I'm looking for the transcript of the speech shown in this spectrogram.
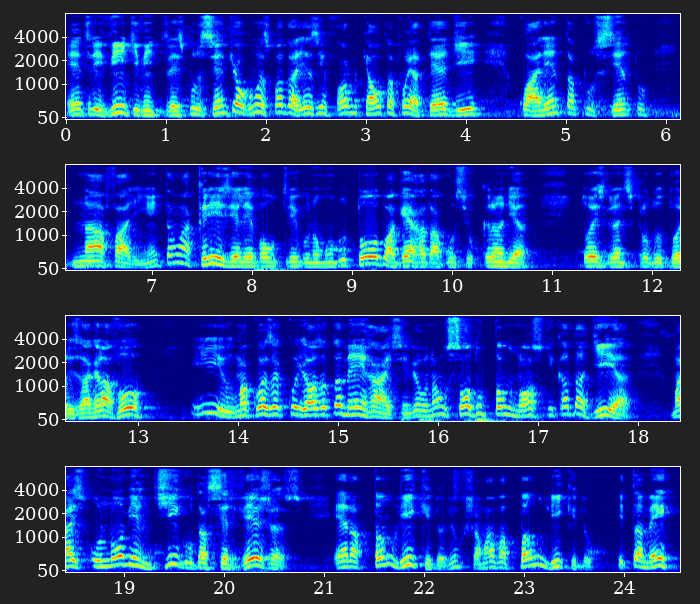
entre 20% e 23%, e algumas padarias informam que a alta foi até de 40% na farinha. Então a crise elevou o trigo no mundo todo, a guerra da Rússia e Ucrânia, dois grandes produtores, agravou. E uma coisa curiosa também, Heisen, viu? não só do pão nosso de cada dia, mas o nome antigo das cervejas era pão líquido, viu? Chamava pão líquido. E também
